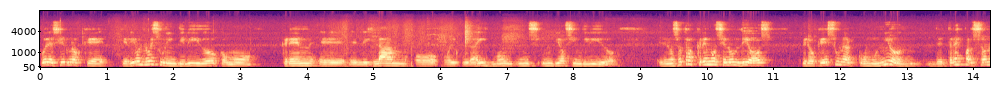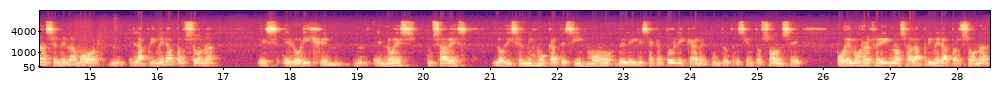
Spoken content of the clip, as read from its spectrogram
fue decirnos que, Dios no es un individuo como creen eh, el Islam o, el judaísmo, un, Dios individuo. Eh, nosotros creemos en un Dios, pero que es una comunión de tres personas en el amor. La primera persona es el origen, no es, tú sabes, lo dice el mismo catecismo de la Iglesia Católica en el punto 311, podemos referirnos a la primera persona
